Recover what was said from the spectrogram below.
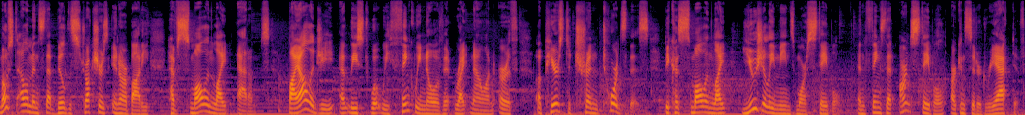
Most elements that build the structures in our body have small and light atoms. Biology, at least what we think we know of it right now on Earth, appears to trend towards this, because small and light usually means more stable and things that aren't stable are considered reactive.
